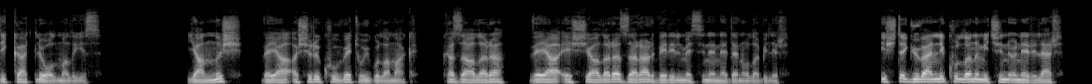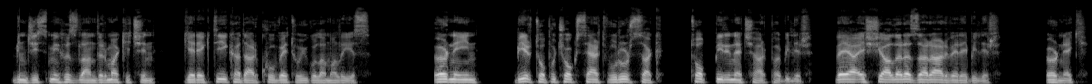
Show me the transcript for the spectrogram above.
dikkatli olmalıyız. Yanlış veya aşırı kuvvet uygulamak, kazalara veya eşyalara zarar verilmesine neden olabilir. İşte güvenli kullanım için öneriler. Bir cismi hızlandırmak için gerektiği kadar kuvvet uygulamalıyız. Örneğin, bir topu çok sert vurursak top birine çarpabilir veya eşyalara zarar verebilir. Örnek,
